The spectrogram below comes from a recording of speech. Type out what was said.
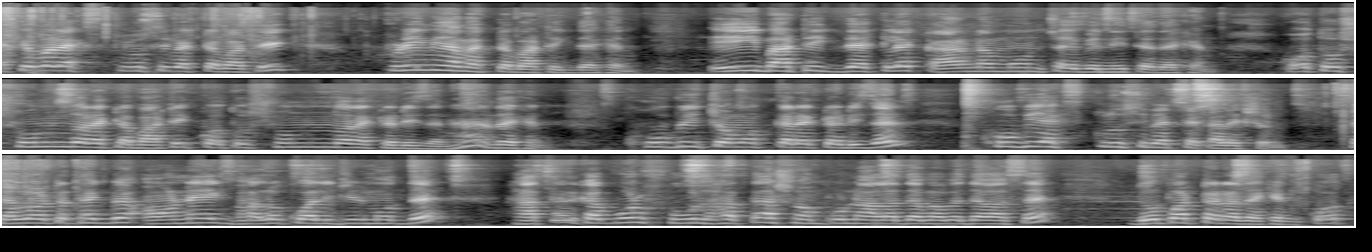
একেবারে এক্সক্লুসিভ একটা বাটিক প্রিমিয়াম একটা বাটিক দেখেন। এই বাটিক দেখলে কার না মন চাইবে নিতে দেখেন। কত সুন্দর একটা বাটিক, কত সুন্দর একটা ডিজাইন হ্যাঁ দেখেন। খুবই চমৎকার একটা ডিজাইন খুবই এক্সক্লুসিভ একটা কালেকশন সালোয়ারটা থাকবে অনেক ভালো কোয়ালিটির মধ্যে। হাতের কাপড় ফুল হাতা, সম্পূর্ণ আলাদাভাবে দেওয়া আছে। দোপাট্টাটা দেখেন, কত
